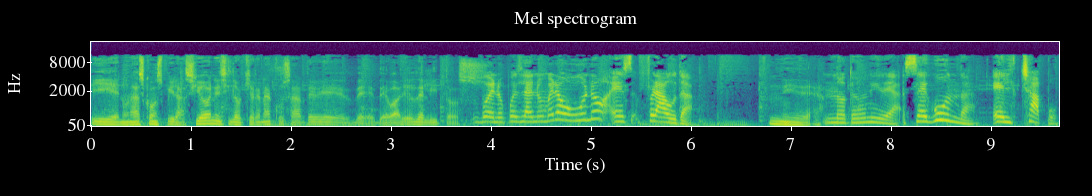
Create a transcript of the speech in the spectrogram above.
y en unas conspiraciones y lo quieren acusar de, de- de varios delitos. Bueno, pues la número uno es Frauda. Ni idea. No tengo ni idea. Segunda, El Chapo.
